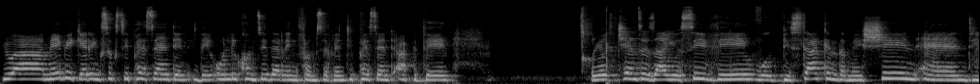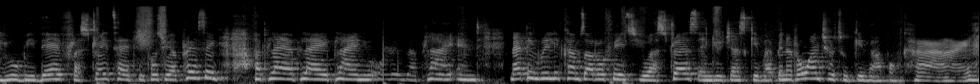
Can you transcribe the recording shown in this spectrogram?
you are maybe getting 60% and they're only considering from 70% up there your chances are your CV will be stuck in the machine and you'll be there frustrated because you are pressing apply, apply, apply, and you always apply and nothing really comes out of it. You are stressed and you just give up. And I don't want you to give up, okay?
